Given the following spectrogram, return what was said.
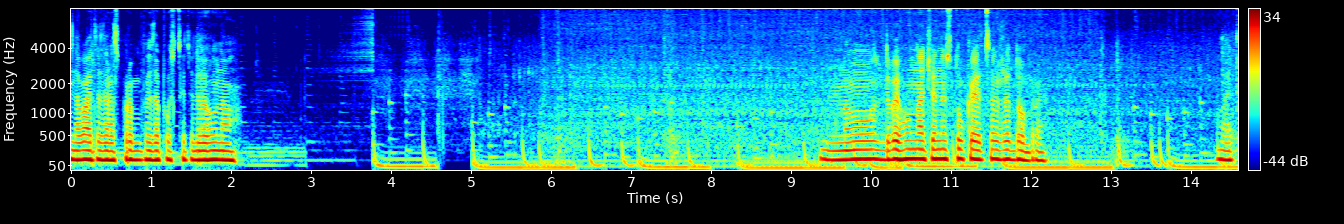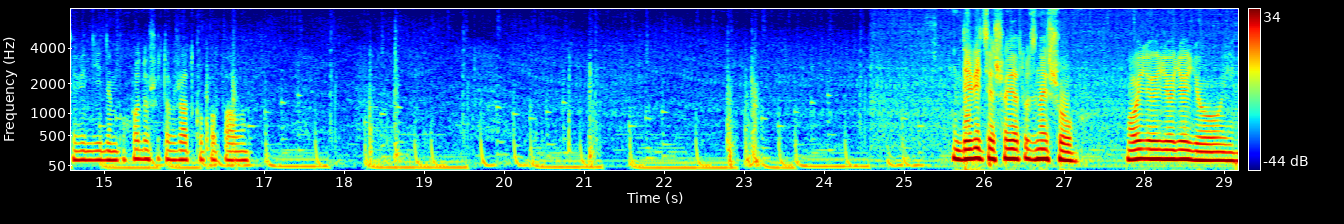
Давайте зараз спробую запустити двигуна. Ну, двигун наче не стукає, це вже добре. Давайте відійдемо походу, що то в жатку попало. І Дивіться, що я тут знайшов. Ой-ой-ой-ой-ой.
